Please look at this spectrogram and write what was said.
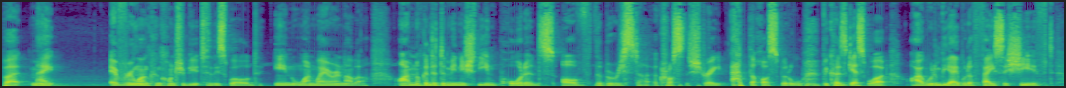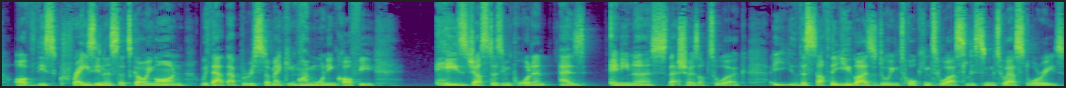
But, mate, everyone can contribute to this world in one way or another. I'm not going to diminish the importance of the barista across the street at the hospital because guess what? I wouldn't be able to face a shift of this craziness that's going on without that barista making my morning coffee. He's just as important as any nurse that shows up to work. The stuff that you guys are doing, talking to us, listening to our stories,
